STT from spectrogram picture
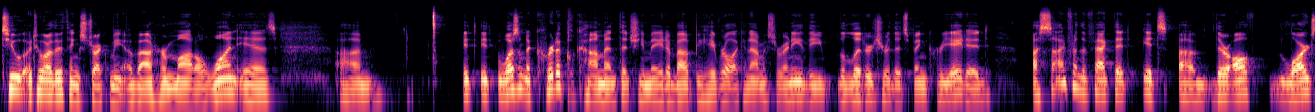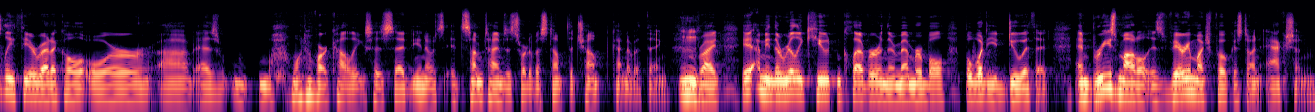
two, two other things struck me about her model. One is, um, it, it wasn't a critical comment that she made about behavioral economics or any of the, the literature that's been created aside from the fact that it's uh, they're all largely theoretical or uh, as one of our colleagues has said you know it's, it's, sometimes it's sort of a stump the chump kind of a thing mm. right it, i mean they're really cute and clever and they're memorable but what do you do with it and bri's model is very much focused on action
